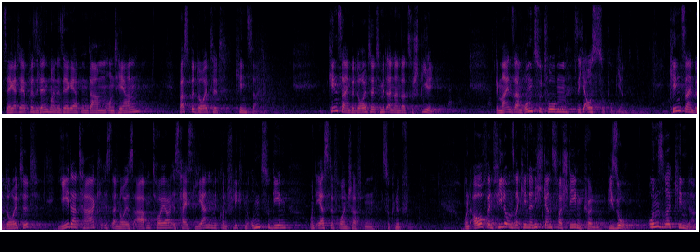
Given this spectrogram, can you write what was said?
Sehr geehrter Herr Präsident, meine sehr geehrten Damen und Herren! Was bedeutet Kindsein? Kindsein bedeutet, miteinander zu spielen, gemeinsam rumzutoben, sich auszuprobieren. Kindsein bedeutet, jeder Tag ist ein neues Abenteuer. Es heißt lernen, mit Konflikten umzugehen und erste Freundschaften zu knüpfen. Und auch wenn viele unserer Kinder nicht ganz verstehen können, wieso, unsere Kinder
